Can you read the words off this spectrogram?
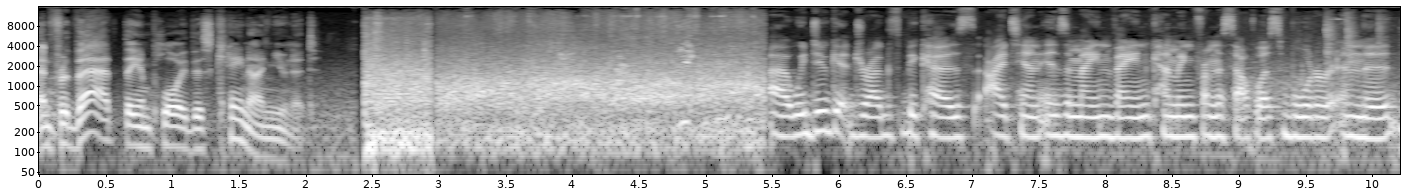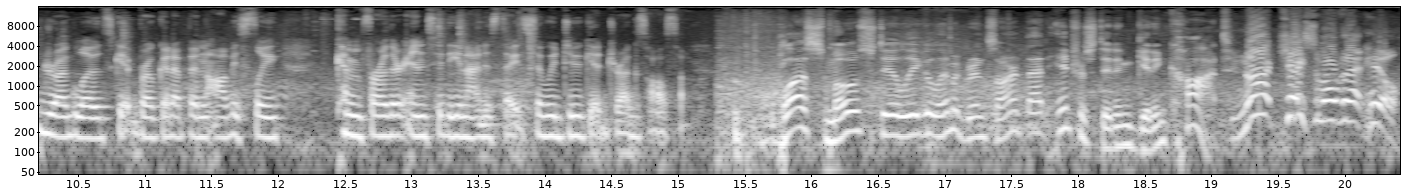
And for that, they employ this canine unit. Uh, we do get drugs because I-10 is a main vein coming from the southwest border and the drug loads get broken up and obviously come further into the United States, so we do get drugs also. Plus, most illegal immigrants aren't that interested in getting caught. Do not chase them over that hill.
